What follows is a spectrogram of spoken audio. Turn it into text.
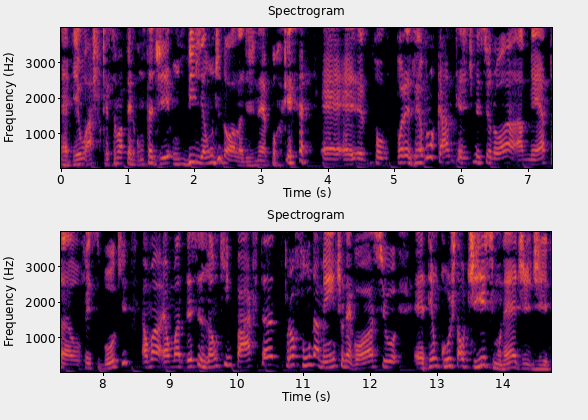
É, eu acho que essa é uma pergunta de um bilhão de dólares, né? Porque, é, é, por, por, exemplo, o caso que a gente mencionou, a, a, Meta, o Facebook, é uma, é uma decisão que impacta profundamente o negócio, é, tem um custo altíssimo, né? De, de,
